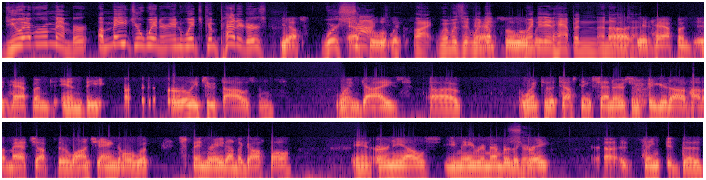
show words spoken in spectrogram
Do you ever remember a major winner in which competitors yes, were shocked? Absolutely. All right, when was it? When did Absolutely. when did it happen? Another uh, time. it happened. It happened in the uh, early two thousands when guys uh, went to the testing centers and figured out how to match up their launch angle with spin rate on the golf ball. And Ernie Els, you may remember the Sure. great uh, thing the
